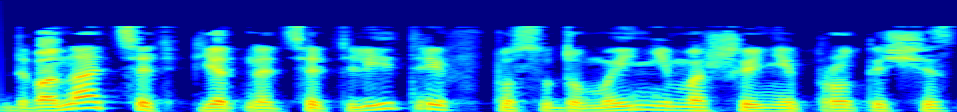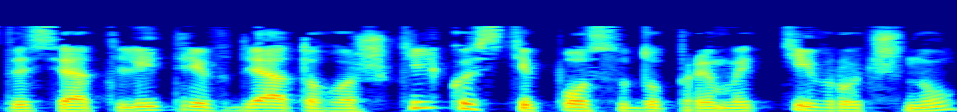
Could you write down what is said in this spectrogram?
12-15 літрів в посудомийній машині проти 60 літрів для того ж кількості посуду при митті вручну.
